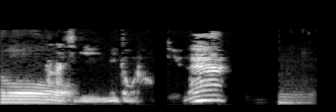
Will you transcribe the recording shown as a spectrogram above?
そう。話に見てもらおうっていうね。うん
